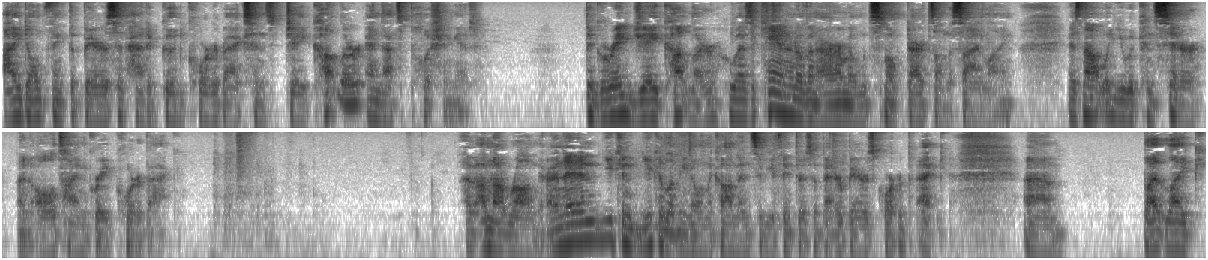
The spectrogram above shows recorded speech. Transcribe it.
I don't think the Bears have had a good quarterback since Jay Cutler, and that's pushing it. The great Jay Cutler, who has a cannon of an arm and would smoke darts on the sideline, is not what you would consider an all time great quarterback. I'm not wrong there. And then you can you can let me know in the comments if you think there's a better Bears quarterback. Um, but like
